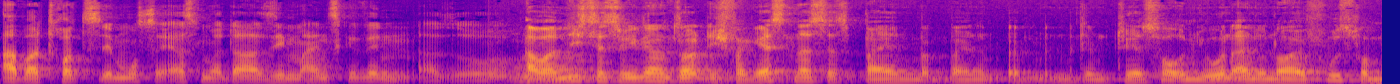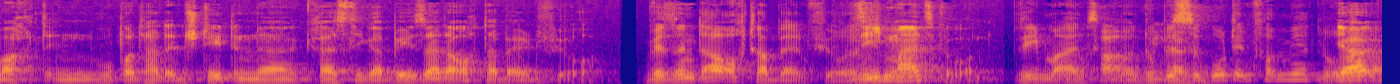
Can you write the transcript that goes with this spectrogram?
aber trotzdem musste erstmal da 7-1 gewinnen. Also Aber nichtsdestotrotz sollte nicht vergessen, dass jetzt bei, bei, mit dem TSV Union eine neue Fußballmacht in Wuppertal entsteht. In der Kreisliga B seid ihr auch Tabellenführer. wir sind da auch Tabellenführer. 7-1 gewonnen. 7-1 gewonnen. Du bist so gut informiert, Lothar. Ja.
